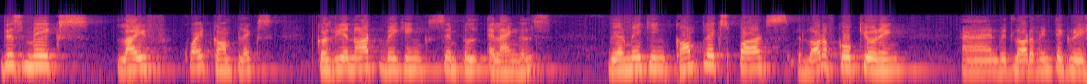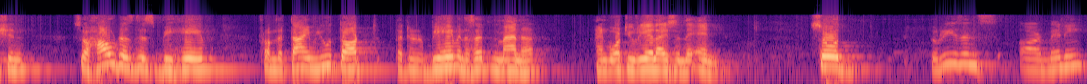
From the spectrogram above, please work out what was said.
this makes life quite complex because we are not making simple L angles. We are making complex parts with a lot of co-curing and with a lot of integration. So how does this behave from the time you thought that it would behave in a certain manner and what you realize in the end? So the reasons are many,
